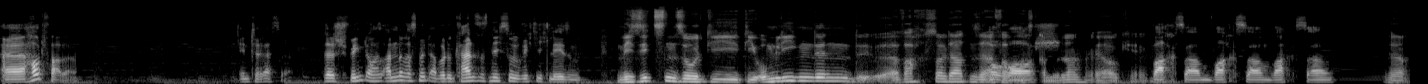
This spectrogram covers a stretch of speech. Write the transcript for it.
äh, Hautfarbe. Interesse. Da schwingt noch was anderes mit, aber du kannst es nicht so richtig lesen. Wie sitzen so die, die umliegenden äh, Wachsoldaten? Sind einfach Orange. wachsam, oder? Ja, okay. Wachsam, wachsam, wachsam. Ja.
